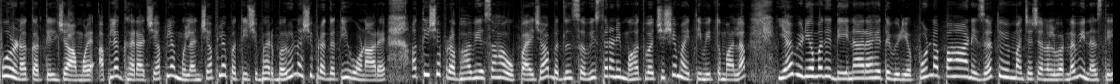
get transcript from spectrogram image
पूर्ण करतील. ज्यामुळे आपल्या घराची आपल्या मुलांची आपल्या पतीची भरभरून अशी प्रगती होणार आहे. अतिशय प्रभावी असा हा उपाय ज्याबद्दल सविस्तर आणि महत्त्वाचीशी माहिती मी तुम्हाला या व्हिडिओमध्ये देणार आहे. तर व्हिडिओ पूर्ण पहा आणि जर तुम्ही माझ्या चॅनलवर नवीन असतील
